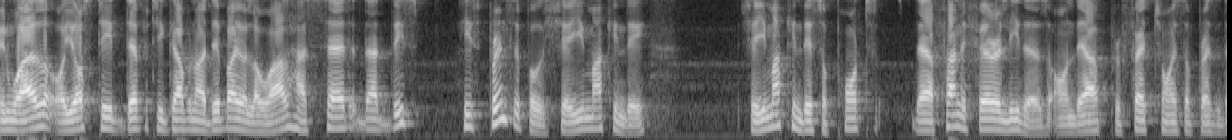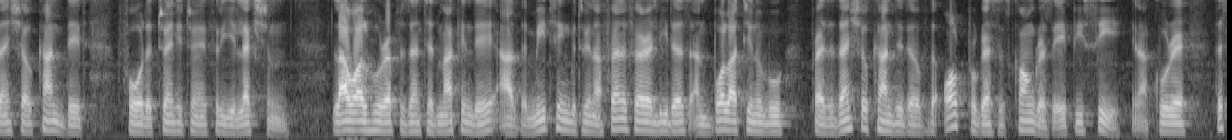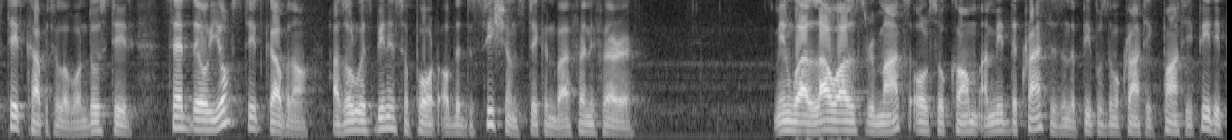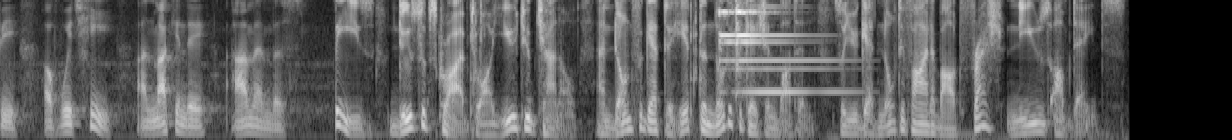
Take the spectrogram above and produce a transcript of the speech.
Meanwhile, Oyo State Deputy Governor Adebayo Lawal has said that this his principal, Seyi Makinde, Seyi Makinde support their Afenifere leaders on their preferred choice of presidential candidate for the 2023 election. Lawal, who represented Makinde at the meeting between Afenifere leaders and Bola Tinubu, presidential candidate of the All Progressives Congress, APC, in Akure, the state capital of Ondo State, said the Oyo State governor has always been in support of the decisions taken by Afenifere. Meanwhile, Lawal's remarks also come amid the crisis in the People's Democratic Party, PDP, of which he and Makinde are members. Please do subscribe to our YouTube channel and don't forget to hit the notification button so you get notified about fresh news updates.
